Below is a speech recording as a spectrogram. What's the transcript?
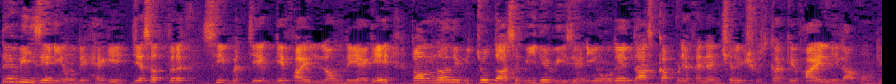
ਦੇ ਵੀਜ਼ੇ ਨਹੀਂ ਆਉਂਦੇ ਹੈਗੇ। ਜੇ 70 80 ਬੱਚੇ ਅੱਗੇ ਫਾਈਲ ਲਾਉਂਦੇ ਹੈਗੇ, ਤਾਂ ਉਹਨਾਂ ਦੇ ਵਿੱਚੋਂ 10 20 ਦੇ ਵੀਜ਼ੇ ਨਹੀਂ ਆਉਂਦੇ 10 ਆਪਣੇ ਫਾਈਨੈਂਸ਼ੀਅਲ ਇਸ਼ੂਸ ਕਰਕੇ ਫਾਈਲ ਨਹੀਂ ਲਾ ਪਾਉਂਦੇ।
